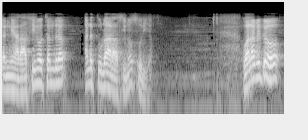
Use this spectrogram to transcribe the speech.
કન્યા રાશિનો ચંદ્ર અને તુલા રાશિનો સૂર્ય. વાલા મિત્રો,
